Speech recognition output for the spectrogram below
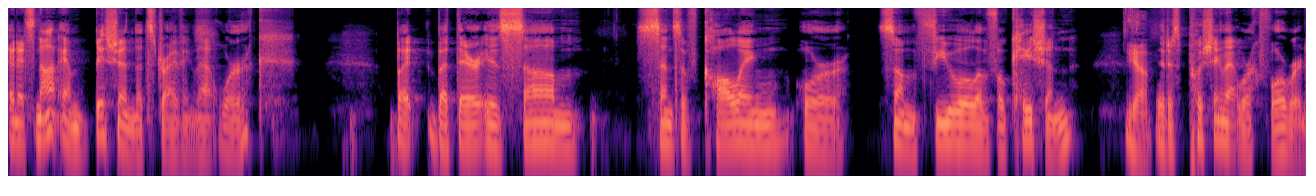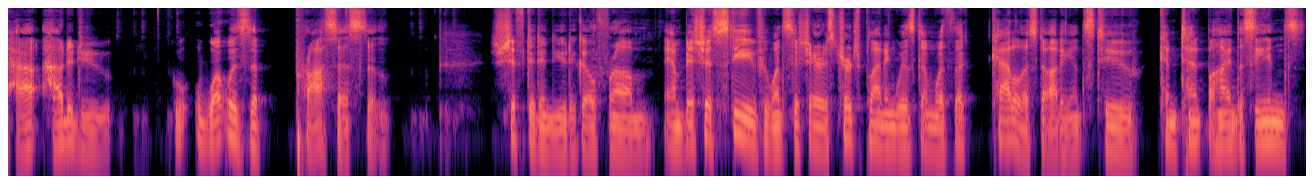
and it's not ambition that's driving that work, but but there is some sense of calling or some fuel of vocation Yeah. that is pushing that work forward. How how did you? What was the process that shifted in you to go from ambitious Steve who wants to share his church planting wisdom with the Catalyst audience to content behind the scenes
